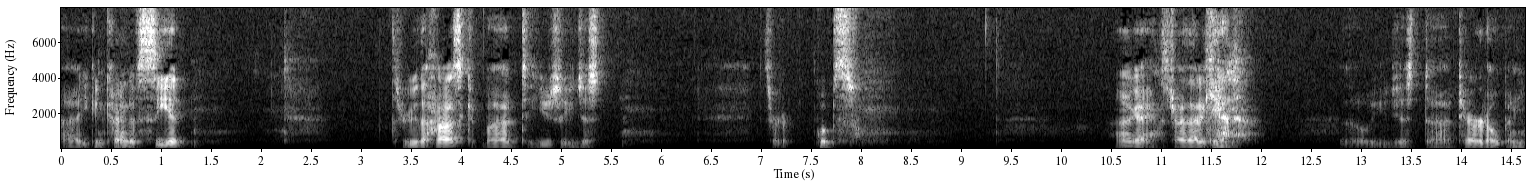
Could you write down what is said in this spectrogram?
Uh, you can kind of see it through the husk but usually just sort of, whoops. Okay, let's try that again. So you just uh, tear it open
